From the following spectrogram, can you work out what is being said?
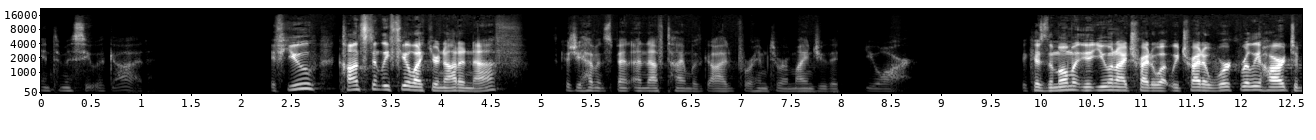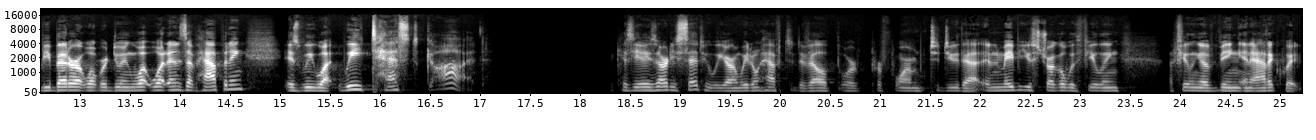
Intimacy with God. If you constantly feel like you're not enough, it's because you haven't spent enough time with God for Him to remind you that you are. Because the moment that you and I try to what? We try to work really hard to be better at what we're doing. What, what ends up happening is we what? We test God. Because he has already said who we are, and we don't have to develop or perform to do that. And maybe you struggle with feeling a feeling of being inadequate.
